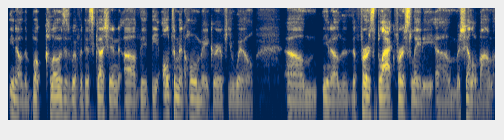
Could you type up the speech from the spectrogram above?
you know the book closes with a discussion of the the ultimate homemaker, if you will, um, you know, the, the, first black first lady, um, Michelle Obama.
